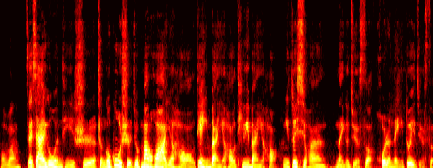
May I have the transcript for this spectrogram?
好吧。再下一个问题是，整个故事就漫画也好，电影版也好，TV 版也好，你最喜欢哪个角色或者哪一对角色？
